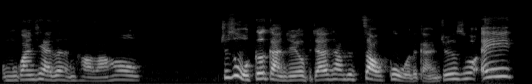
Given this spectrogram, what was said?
我们关系还是很好。然后就是我哥感觉有比较像是照顾我的感觉，就是说，哎。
